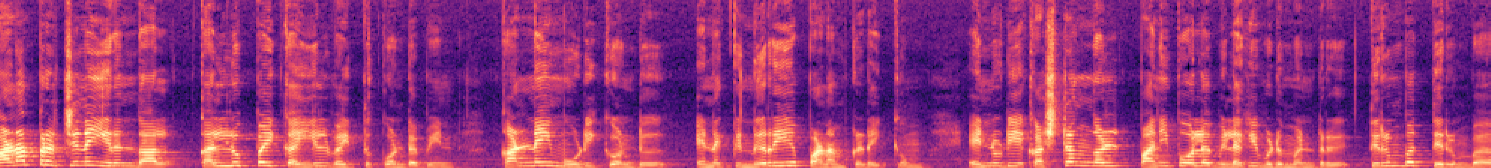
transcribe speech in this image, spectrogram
பணப்பிரச்சனை இருந்தால் கல்லுப்பை கையில் வைத்து கொண்டபின் கண்ணை மூடிக்கொண்டு எனக்கு நிறைய பணம் கிடைக்கும். என்னுடைய கஷ்டங்கள் பனி போல விலகிவிடும் என்று திரும்ப திரும்ப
